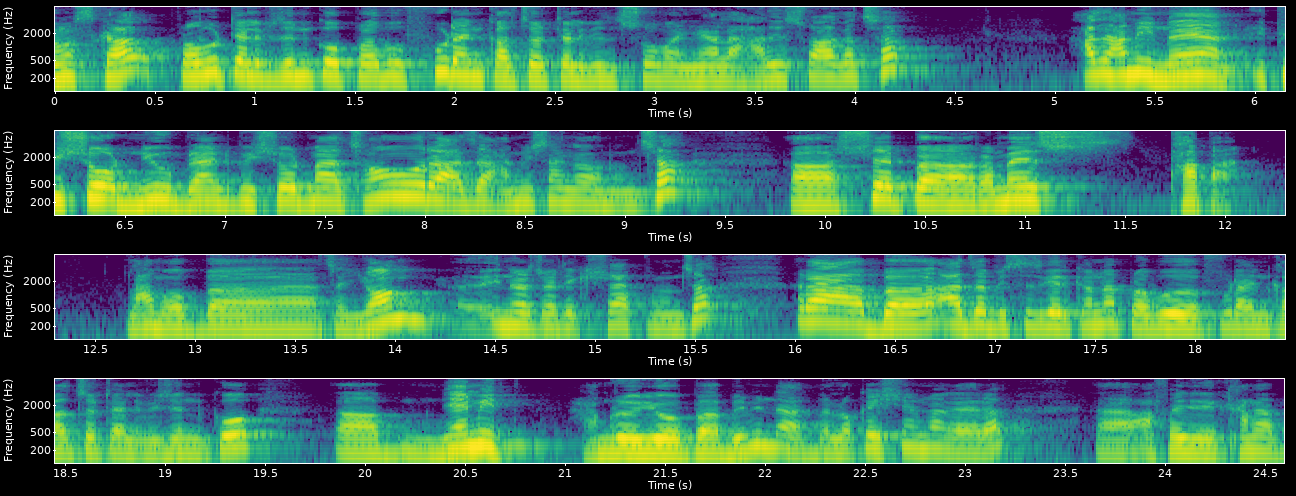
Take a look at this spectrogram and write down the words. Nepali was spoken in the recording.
नमस्कार प्रभु टेलिभिजनको प्रभु फुड एन्ड कल्चर टेलिभिजन सोमा यहाँलाई हार्दिक स्वागत छ। आज हामी नयाँ एपिसोड न्यू ब्रान्ड एपिसोडमा छौँ र आज हामीसँग हुनुहुन्छ सेफ रमेश थापा। लामो चाहिँ यङ इनर्जेटिक सेफ हुनुहुन्छ र आज विशेष गरिकन प्रभु फुड एन्ड कल्चर टेलिभिजनको नियमित हाम्रो यो विभिन्न लोकेसनमा गएर आफैले खाना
